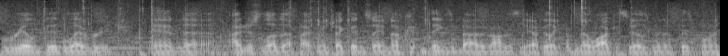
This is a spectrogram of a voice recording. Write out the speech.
real good leverage and uh, I just love that pipe wrench. I couldn't say enough good things about it honestly. I feel like a Milwaukee salesman at this point.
